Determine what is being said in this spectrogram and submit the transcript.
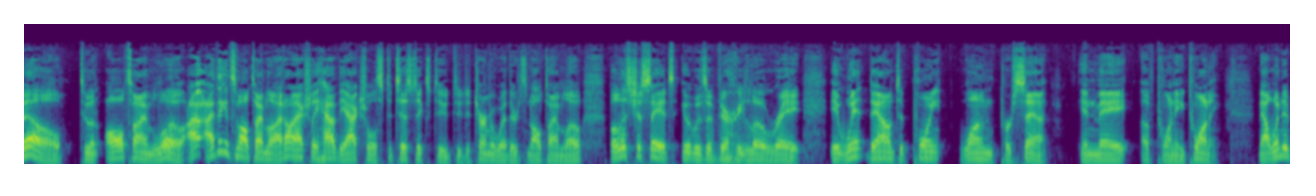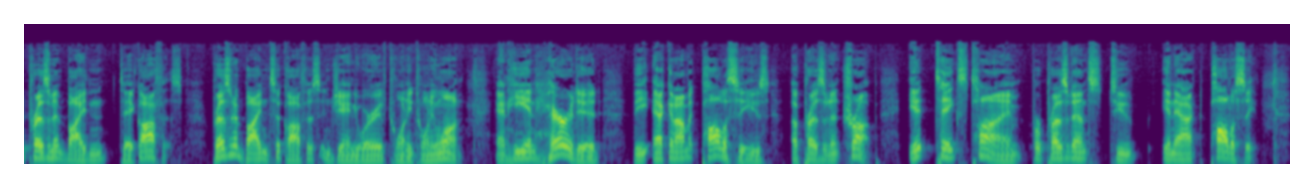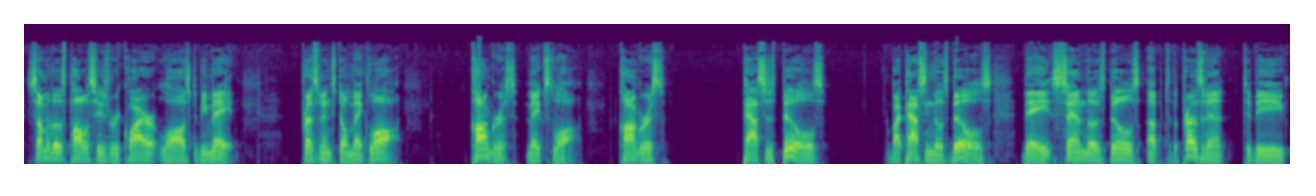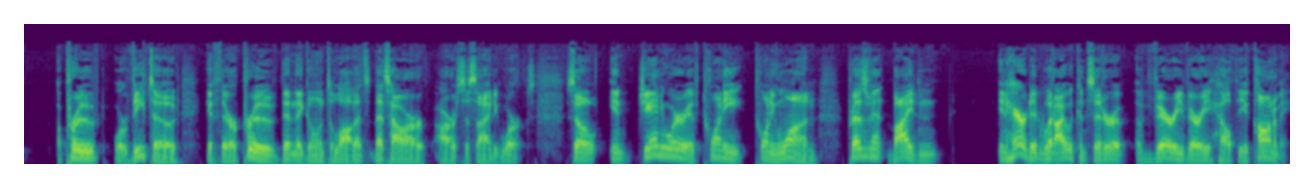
fell to an all time low. I, I, think it's an all time low. I don't actually have the actual statistics to, to determine whether it's an all time low, but let's just say it's it was a very low rate. It went down to 0.1% in May of 2020. Now, when did President Biden take office? President Biden took office in January of 2021, and he inherited the economic policies of President Trump. It takes time for presidents to enact policy. Some of those policies require laws to be made. Presidents don't make law. Congress makes law. Congress passes bills. By passing those bills, they send those bills up to the president to be approved or vetoed. If they're approved, then they go into law. That's that's how our, our society works. So in January of 2021, President Biden inherited what I would consider a, a, very, very healthy economy.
